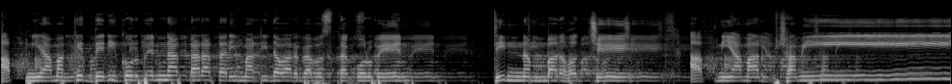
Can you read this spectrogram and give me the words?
আপনি আমাকে দেরি করবেন না, তাড়াতাড়ি মাটি দেওয়ার ব্যবস্থা করবেন। তিন নাম্বার হচ্ছে, আপনি আমার স্বামী।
